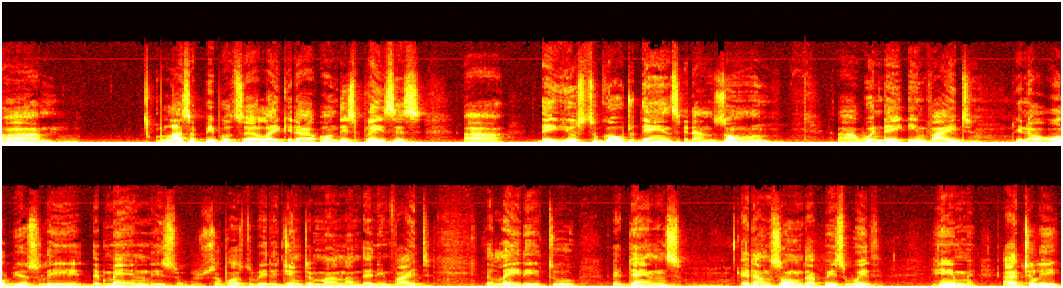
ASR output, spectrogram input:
um, lots of people say like it, uh, on these places, uh, they used to go to dance a danzón uh, when they invite you know, obviously the man is supposed to be the gentleman and then invite the lady to a dance, a danzón that is with him. Actually,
